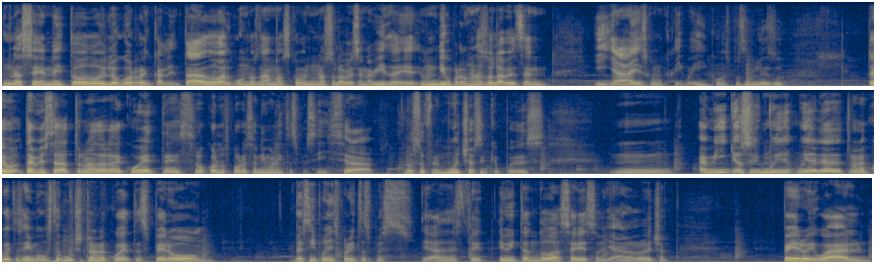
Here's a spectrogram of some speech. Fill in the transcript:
una cena y todo, y luego reencalentado. Algunos nada más comen una sola vez en la vida. Y, digo, perdón, una sola vez en. Y ya, y es como ay, güey, ¿cómo es posible eso? También está la tronadera de cohetes, lo cual los pobres animalitos, pues sí, se, lo sufren mucho, así que pues Mm, a mí yo soy muy, muy de tronar cohetes. A mí me gusta mucho tronar cohetes, pero pues sí, por mis perritos, pues ya estoy evitando hacer eso. Ya no lo he hecho. Pero igual,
